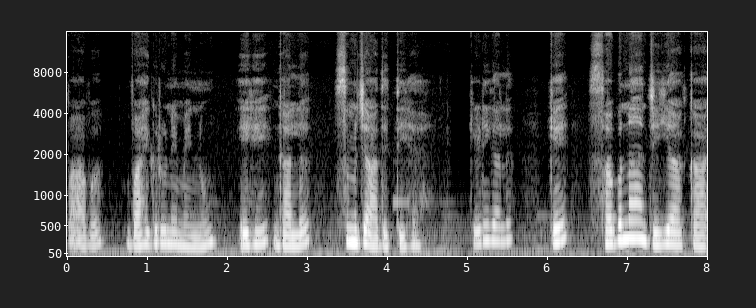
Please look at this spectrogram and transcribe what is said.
ਭਾਵ ਵਾਹਿਗੁਰੂ ਨੇ ਮੈਨੂੰ ਇਹ ਗੱਲ ਸਮਝਾ ਦਿੱਤੀ ਹੈ। ਕਿਹੜੀ ਗੱਲ? ਕਿ ਸਭਨਾ ਜੀਆ ਕਾ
